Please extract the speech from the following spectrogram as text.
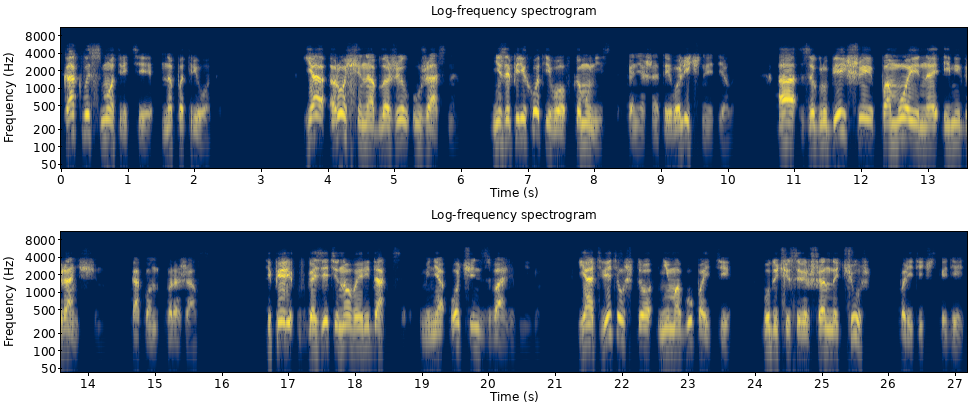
Как вы смотрите на патриотов? Я Рощина обложил ужасно. Не за переход его в коммунисты, конечно, это его личное дело, а за грубейшие помои на иммигрантщину как он выражался. Теперь в газете новая редакция, меня очень звали в нее. Я ответил, что не могу пойти, будучи совершенно чужд политической деятельности.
